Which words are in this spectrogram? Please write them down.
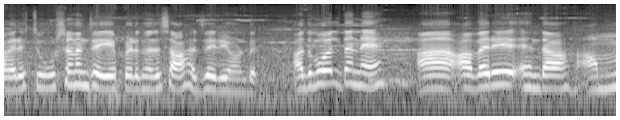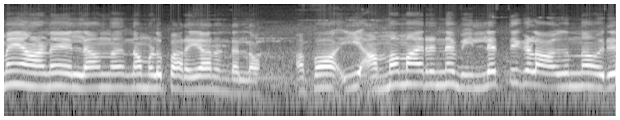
അവർ ചൂഷണം ചെയ്യപ്പെടുന്ന ഒരു സാഹചര്യമുണ്ട്. അതുപോലെ തന്നെ അവർ എന്താ അമ്മയാണ് എല്ലാം നമ്മൾ പറയാറുണ്ടല്ലോ. അപ്പോൾ ഈ അമ്മമാർ അമ്മമാരെന്നെ വില്ലത്തികളാകുന്ന ഒരു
